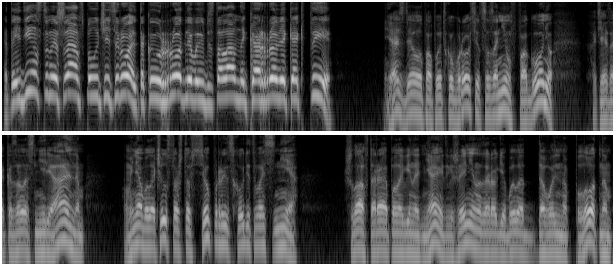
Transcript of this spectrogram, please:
Это единственный шанс получить роль такой уродливой и бесталанной корове, как ты!» Я сделал попытку броситься за ним в погоню, хотя это казалось нереальным. У меня было чувство, что все происходит во сне. Шла вторая половина дня, и движение на дороге было довольно плотным,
